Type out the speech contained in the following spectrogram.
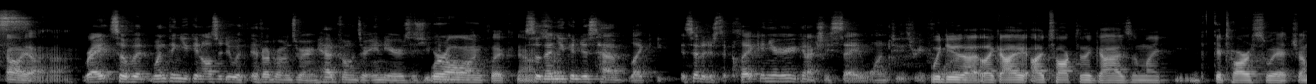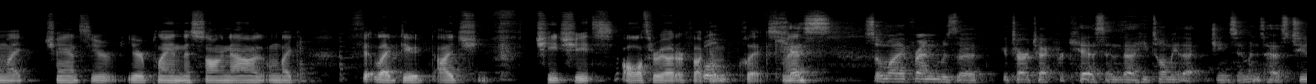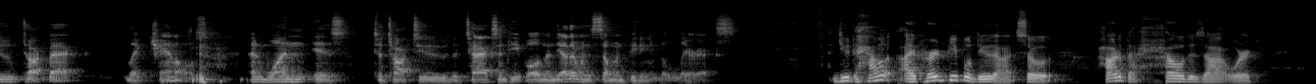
oh yeah, yeah. Right. So, but one thing you can also do with if everyone's wearing headphones or in ears is you. we're can, all on click now So then you can just have like instead of just a click in your ear, you can actually say one, two, three, four. we do that like i i talk to the guys i'm like guitar switch i'm like chance you're you're playing this song now i'm like fit like dude i ch- cheat sheets all throughout our fucking Well, clicks man Kiss. So my friend was a guitar tech for Kiss, and uh, he told me that Gene Simmons has two talkback like channels, and one is to talk to the techs and people, and then the other one is someone feeding him the lyrics. dude how i've heard people do that so how did the hell does that work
